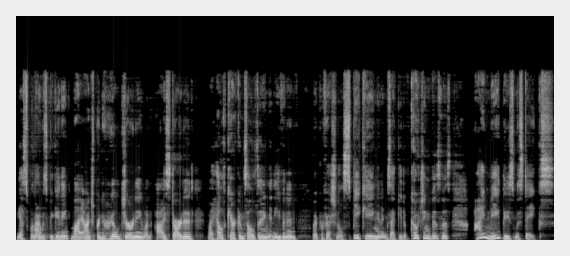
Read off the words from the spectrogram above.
Yes, when I was beginning my entrepreneurial journey, when I started my healthcare consulting and even in my professional speaking and executive coaching business, I made these mistakes.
